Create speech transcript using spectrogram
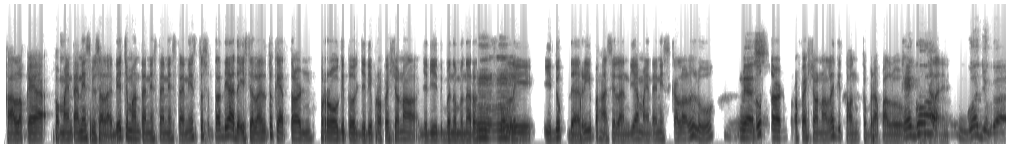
kalau kayak pemain tenis misalnya, dia cuma tenis tenis tenis, terus tadi ada istilahnya tuh kayak turn pro gitu, jadi profesional, jadi benar-benar Mm-mm. fully hidup dari penghasilan dia main tenis. Kalau lu, yes. lu turn profesionalnya di tahun keberapa lu Kayak gue, gue juga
